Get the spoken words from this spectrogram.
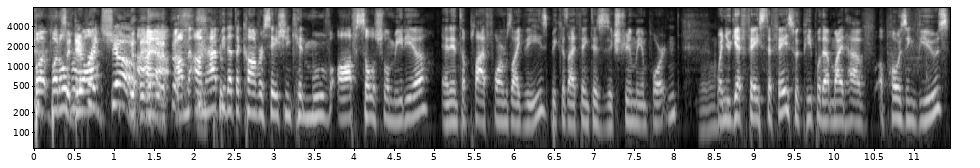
but but it's a overall, different show. I, I'm, I'm happy that the conversation can move off social media and into platforms like these because I think this is extremely important. Mm-hmm. When you get face to face with people that might have opposing views,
